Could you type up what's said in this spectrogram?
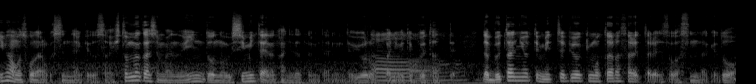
今もそうなのかしれないけどさ一昔前のインドの牛みたいな感じだったみたいなんだよ。ヨーロッパにおいて豚って。だ豚によってめっちゃ病気もたらされたりとかするんだけど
